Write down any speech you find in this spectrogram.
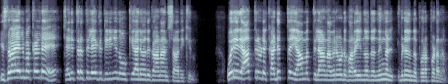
ഇസ്രായേൽ മക്കളുടെ ചരിത്രത്തിലേക്ക് തിരിഞ്ഞു നോക്കിയാലും അത് കാണാൻ സാധിക്കും. ഒരു രാത്രിയുടെ കടുത്ത യാമത്തിലാണ് അവരോട് പറയുന്നത് നിങ്ങൾ ഇവിടെ നിന്ന് പുറപ്പെടണം.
